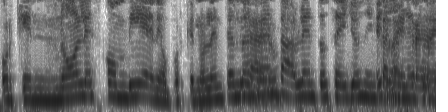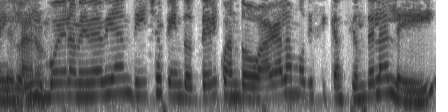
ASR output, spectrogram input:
porque no les conviene o porque no le entienden Claro. rentable, entonces ellos instalan esos servicios. Bueno, a mí me habían dicho que Indotel cuando haga la modificación de la ley,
